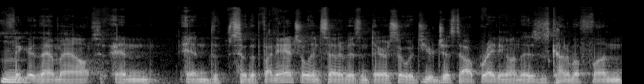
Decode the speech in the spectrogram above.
hmm. figure them out, and and the, so the financial incentive isn't there. So you're just operating on this. Is kind of a fun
